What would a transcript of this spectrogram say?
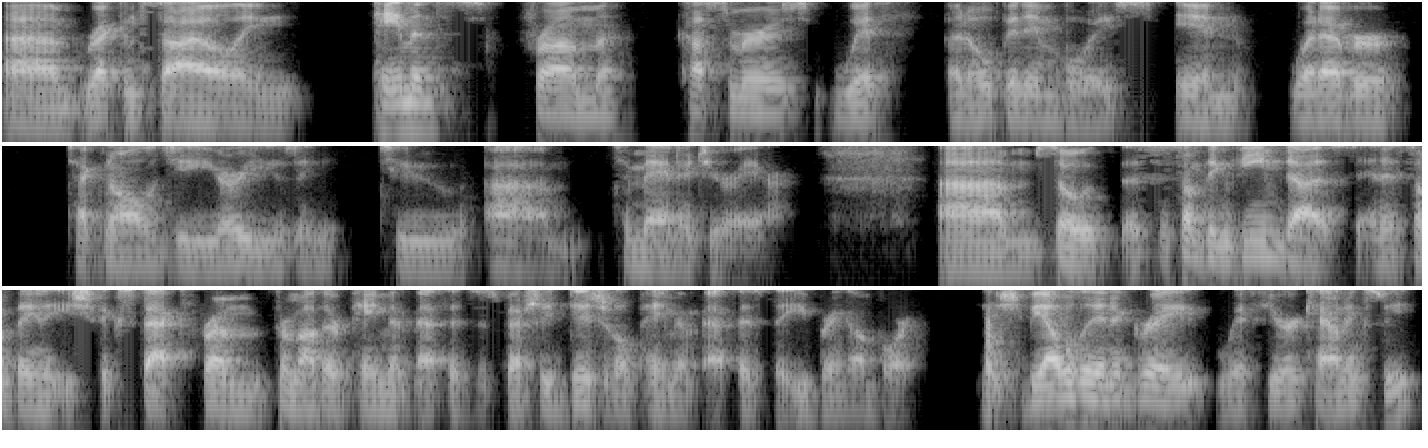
um, reconciling payments from customers with an open invoice in whatever technology you're using to um, to manage your AR. Um, so this is something Veem does, and it's something that you should expect from from other payment methods, especially digital payment methods that you bring on board. They should be able to integrate with your accounting suite.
